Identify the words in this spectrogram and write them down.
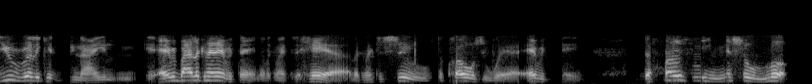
you really could now you everybody looking at everything. They're looking at your hair, looking at your shoes, the clothes you wear, everything. The 1st Mhm. initial look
